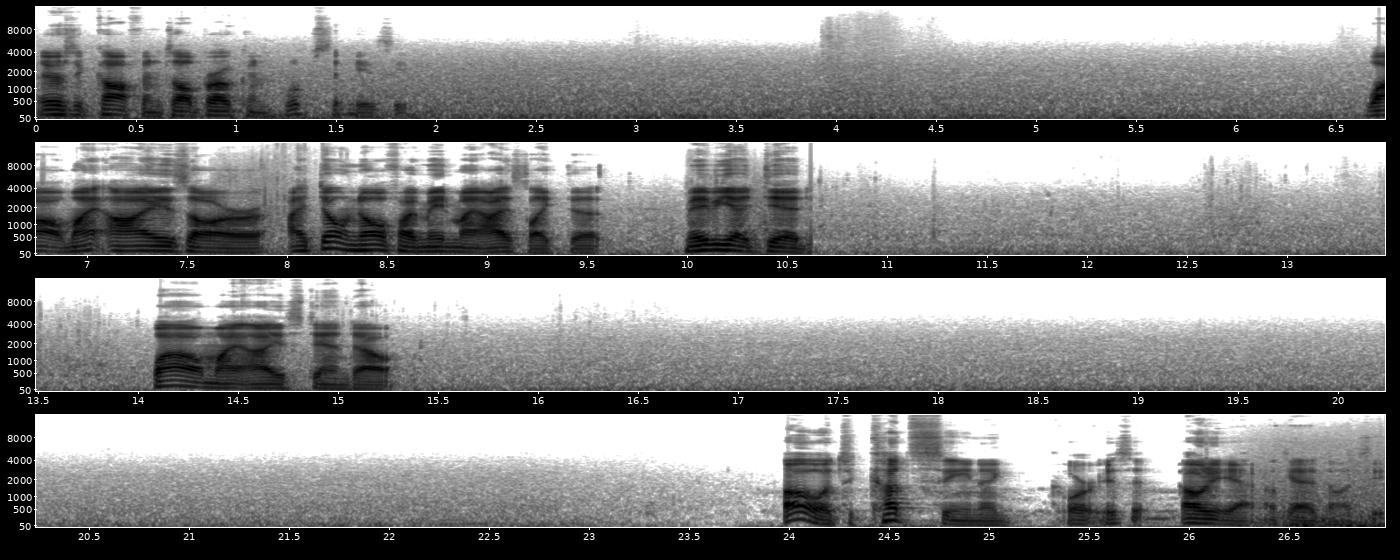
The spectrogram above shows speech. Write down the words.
there's a coffin. It's all broken. Whoops, daisy. Wow, my eyes are... I don't know if I made my eyes like that. Maybe I did. Wow, my eyes stand out. Oh, it's a cutscene, or is it? Oh, yeah, okay, no, I see.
